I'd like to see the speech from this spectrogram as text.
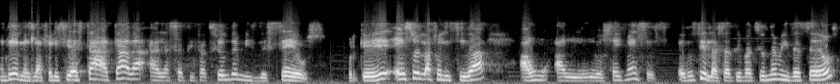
¿Entiendes? La felicidad está atada a la satisfacción de mis deseos, porque eso es la felicidad a, a los seis meses. Es decir, la satisfacción de mis deseos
